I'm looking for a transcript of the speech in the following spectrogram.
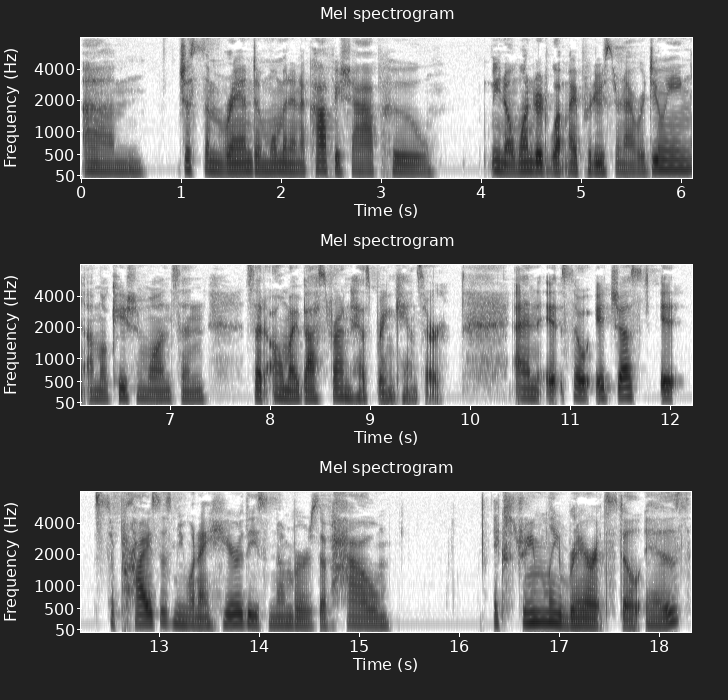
um, just some random woman in a coffee shop who, you know, wondered what my producer and I were doing on location once and said, "Oh, my best friend has brain cancer," and it so it just it surprises me when I hear these numbers of how extremely rare it still is,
